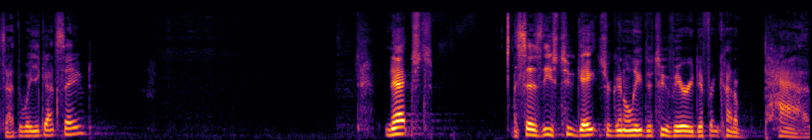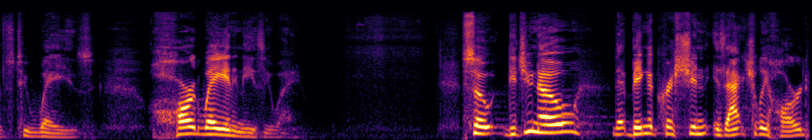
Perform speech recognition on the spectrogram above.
Is that the way you got saved? Next, it says these two gates are going to lead to two very different kind of paths, two ways. A hard way and an easy way. So, did you know that being a Christian is actually hard?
